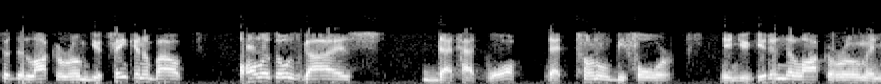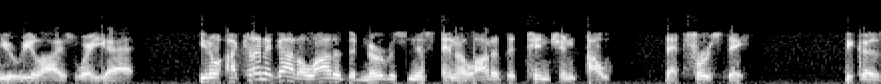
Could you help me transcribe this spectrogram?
to the locker room, you're thinking about all of those guys that had walked that tunnel before. Then you get in the locker room and you realize where you're at. You know, I kind of got a lot of the nervousness and a lot of the tension out that first day because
